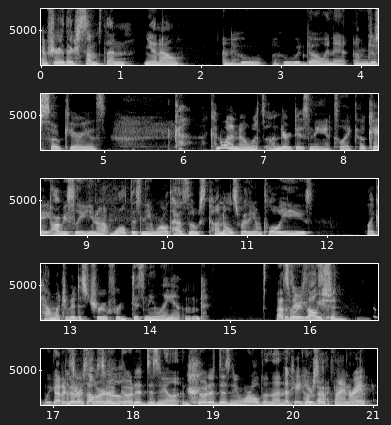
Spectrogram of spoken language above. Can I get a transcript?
I'm sure there's something, you know. And who who would go in it? I'm just so curious. I kind of want to know what's under Disney. It's like, okay, obviously, you know, Walt Disney World has those tunnels for the employees. Like, how much of it is true for Disneyland? That's what we, there's we should. We got to go to Florida, also- go to Disneyland, go to Disney World, and then Okay, here's our plan, right? that.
